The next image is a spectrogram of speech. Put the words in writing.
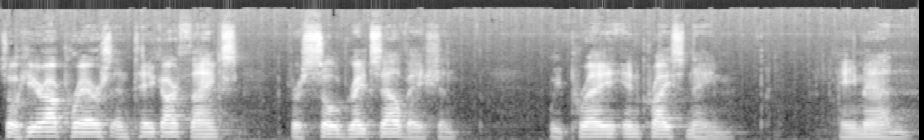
So hear our prayers and take our thanks for so great salvation. We pray in Christ's name. Amen.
